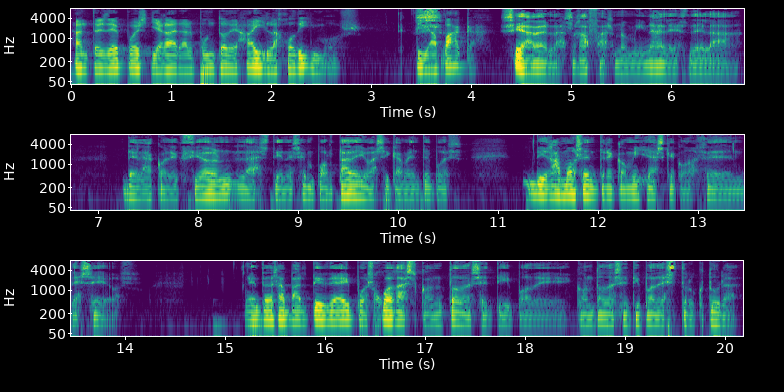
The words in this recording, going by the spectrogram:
antes de pues llegar al punto de ¡ay, la jodimos! Tía paca. Sí, a ver, las gafas nominales de la, de la colección las tienes en portada y básicamente, pues, digamos entre comillas que conceden deseos. Entonces a partir de ahí, pues juegas con todo ese tipo de, con todo ese tipo de estructura.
